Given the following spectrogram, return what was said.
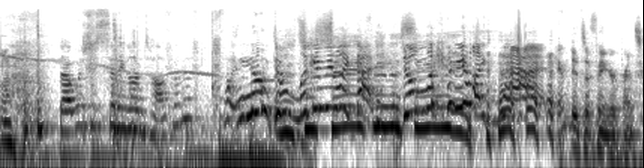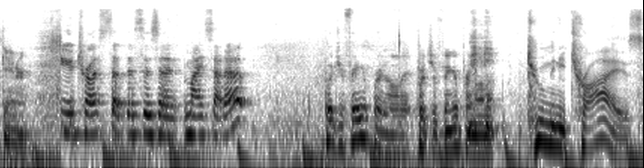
That was just sitting on top of it? What? No, don't look at me like that. Don't look at me like that. It's a fingerprint scanner. Do you trust that this isn't my setup? Put your fingerprint on it. Put your fingerprint on it. Too many tries.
